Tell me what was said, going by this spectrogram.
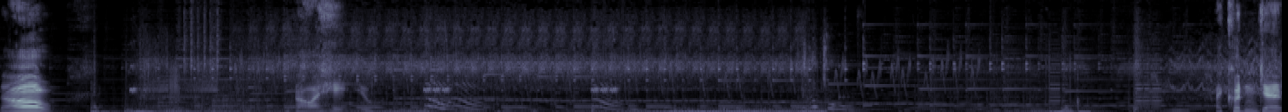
No! Oh, I hate you. I couldn't get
